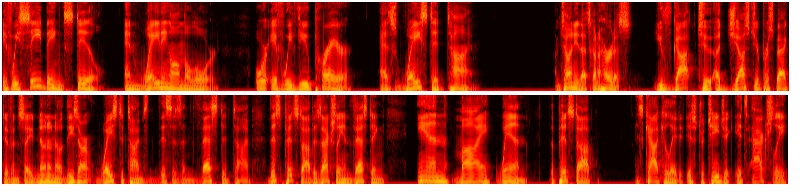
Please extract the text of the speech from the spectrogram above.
if we see being still and waiting on the Lord, or if we view prayer as wasted time, I'm telling you that's going to hurt us. You've got to adjust your perspective and say, no, no, no, these aren't wasted times. This is invested time. This pit stop is actually investing in my win. The pit stop is calculated, It's strategic. It's actually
